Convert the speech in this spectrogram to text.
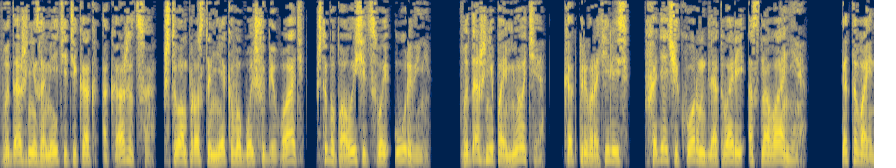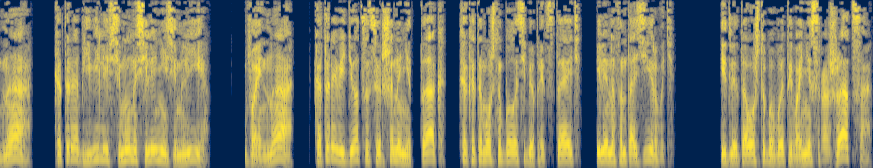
Вы даже не заметите, как окажется, что вам просто некого больше убивать, чтобы повысить свой уровень. Вы даже не поймете, как превратились в ходячий корм для тварей основания. Это война, которую объявили всему населению Земли. Война, которая ведется совершенно не так, как это можно было себе представить или нафантазировать. И для того, чтобы в этой войне сражаться,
